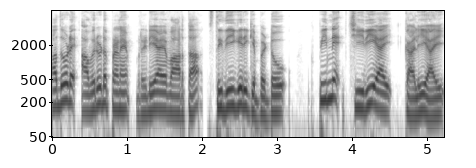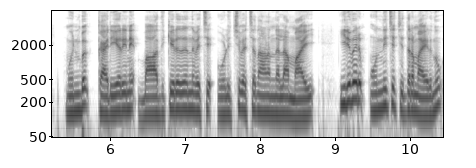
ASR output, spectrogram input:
അതോടെ അവരുടെ പ്രണയം റെഡിയായ വാർത്ത സ്ഥിരീകരിക്കപ്പെട്ടു. പിന്നെ ചിരിയായി കളിയായി. മുൻപ് കരിയറിനെ ബാധിക്കരുതെന്ന് വെച്ച് ഒളിച്ചുവെച്ചതാണെന്നെല്ലാമായി ഇരുവരും ഒന്നിച്ച ചിത്രമായിരുന്നു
